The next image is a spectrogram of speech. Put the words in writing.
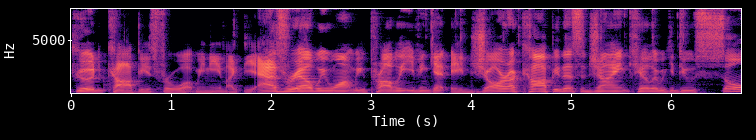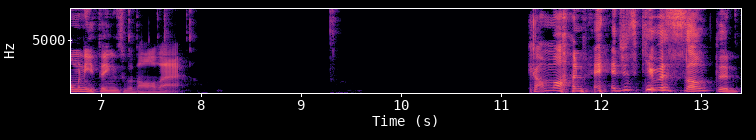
good copies for what we need. Like the Azrael we want, we probably even get a Jahra copy that's a giant killer. We could do so many things with all that. Come on, man. Just give us something.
